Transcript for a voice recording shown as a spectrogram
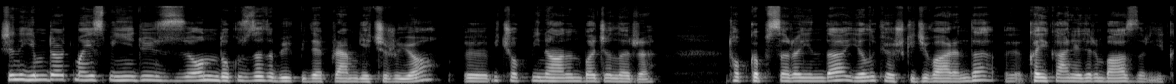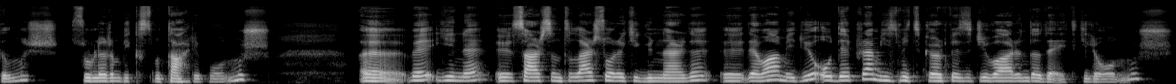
Şimdi 24 Mayıs 1719'da da büyük bir deprem geçiriyor. Ee, birçok binanın bacaları, Topkapı Sarayı'nda Yalı Köşkü civarında e, kayıkhanelerin bazıları yıkılmış. Surların bir kısmı tahrip olmuş. Ee, ve yine e, sarsıntılar sonraki günlerde e, devam ediyor. O deprem İzmit Körfezi civarında da etkili olmuş.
